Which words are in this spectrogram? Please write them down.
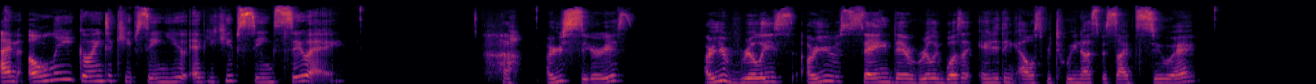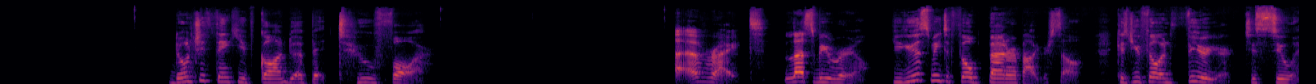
I'm only going to keep seeing you if you keep seeing Sue. Are you serious? Are you really are you saying there really wasn't anything else between us besides Sue? Don't you think you've gone a bit too far? Uh, right. Let's be real. You used me to feel better about yourself because you feel inferior to Sue.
